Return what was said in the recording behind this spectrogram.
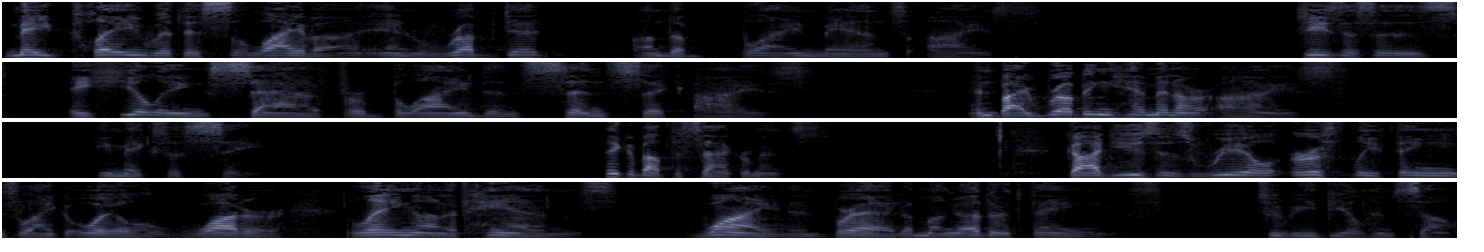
made clay with his saliva, and rubbed it on the blind man's eyes. Jesus is a healing salve for blind and sin sick eyes. And by rubbing him in our eyes, he makes us see. Think about the sacraments. God uses real earthly things like oil, water, laying on of hands, wine, and bread, among other things, to reveal himself.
